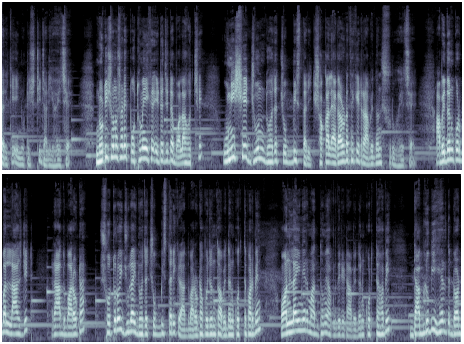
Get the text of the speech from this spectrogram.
তারিখে এই নোটিশটি জারি হয়েছে। নোটিশ অনুসারে প্রথমে এটা যেটা বলা হচ্ছে উনিশে জুন দু হাজার চব্বিশ তারিখ সকাল এগারোটা থেকে এটার আবেদন শুরু হয়েছে। আবেদন করবার লাস্ট ডেট রাত বারোটা, সতেরোই জুলাই দু হাজার চব্বিশ তারিখ রাত বারোটা পর্যন্ত আবেদন করতে পারবেন। অনলাইনের মাধ্যমে আপনাদের এটা আবেদন করতে হবে। WB health dot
